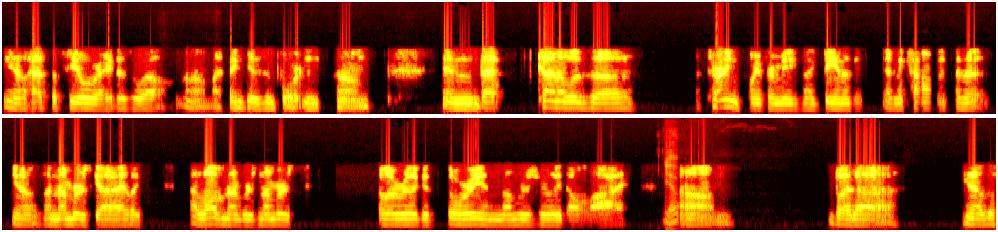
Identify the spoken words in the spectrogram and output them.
you know, has to feel right as well. Um, I think is important, um, and that kind of was a, a turning point for me, like being an, an accountant and a you know a numbers guy. Like I love numbers. Numbers tell a really good story, and numbers really don't lie. Yep. Um, but uh, you know, the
